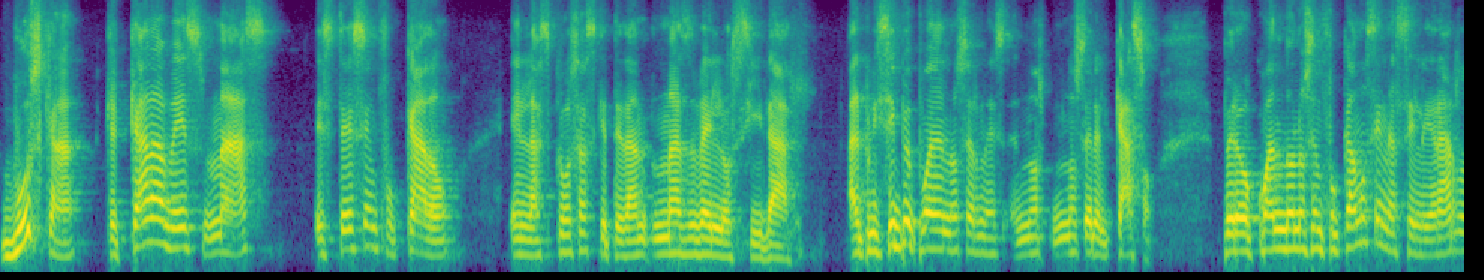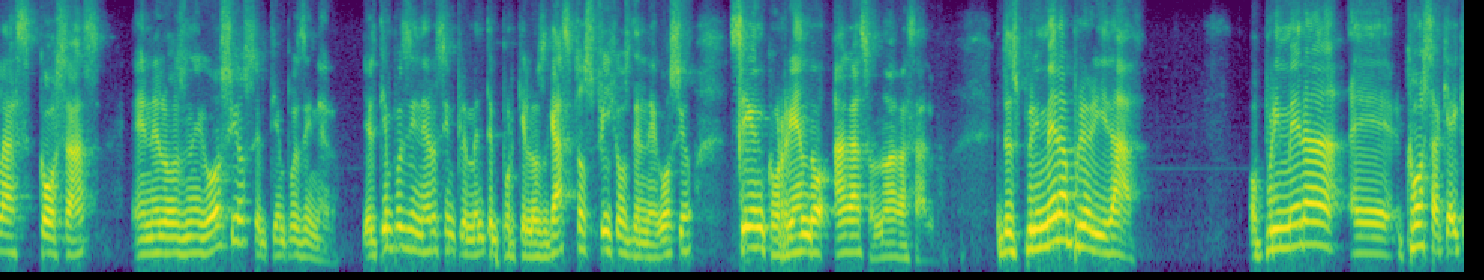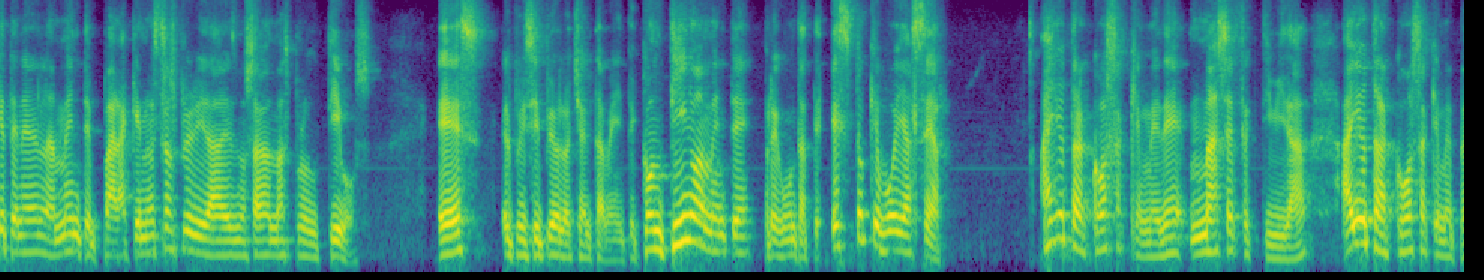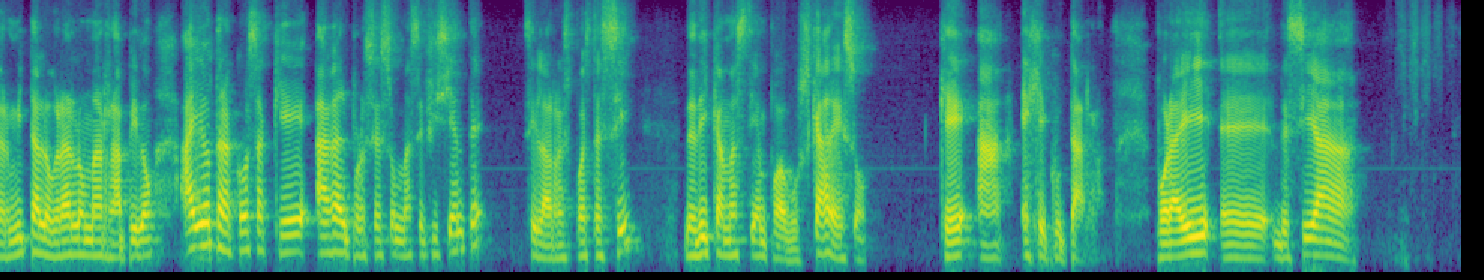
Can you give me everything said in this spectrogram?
busca que cada vez más estés enfocado en las cosas que te dan más velocidad. Al principio puede no ser, no, ser el caso, pero cuando nos enfocamos en acelerar las cosas, en los negocios el tiempo es dinero. Y el tiempo es dinero simplemente porque los gastos fijos del negocio siguen corriendo, hagas o no hagas algo. Entonces, primera prioridad o primera eh, cosa que hay que tener en la mente para que nuestras prioridades nos hagan más productivos es el principio del 80-20. Continuamente pregúntate, ¿esto que voy a hacer? ¿Hay otra cosa que me dé más efectividad? ¿Hay otra cosa que me permita lograrlo más rápido? ¿Hay otra cosa que haga el proceso más eficiente? Si la respuesta es sí, dedica más tiempo a buscar eso que a ejecutarlo. Por ahí eh, decía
